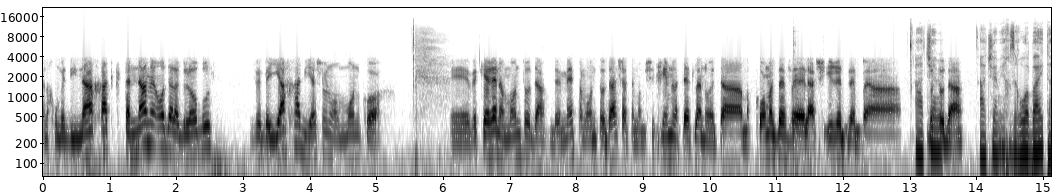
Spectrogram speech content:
אנחנו מדינה אחת קטנה מאוד על הגלובוס, וביחד יש לנו המון כוח. אה, וקרן, המון תודה, באמת המון תודה שאתם ממשיכים לתת לנו את המקום הזה ולהשאיר את זה ב... בתודעה. עד שהם יחזרו הביתה.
